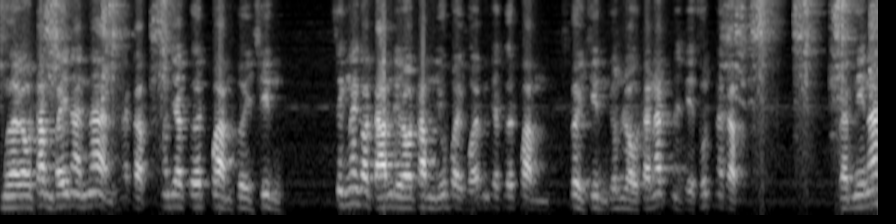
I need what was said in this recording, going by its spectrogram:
เมื่อเราทำไปนานๆนะครับ มันจะเกิดความเคยชินสิ่งนั้นก็ตามที่เราทำอยู่บ่อยๆมันจะเกิดความเคยชินจนเราถนัดในที่สุดนะครับ แบบนี้นะ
